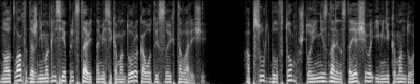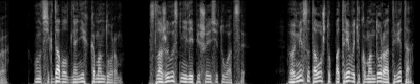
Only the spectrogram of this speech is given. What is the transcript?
Но атланты даже не могли себе представить на месте командора кого-то из своих товарищей. Абсурд был в том, что они не знали настоящего имени командора – он всегда был для них командором. Сложилась нелепейшая ситуация. Вместо того, чтобы потребовать у командора ответа,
